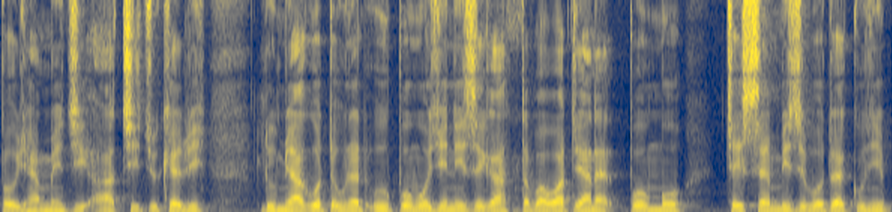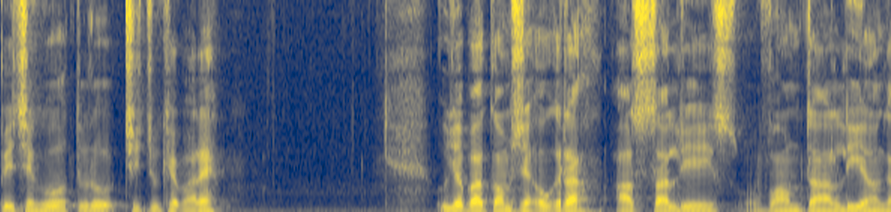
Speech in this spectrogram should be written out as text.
ပေါ်ရမေကြီးအားချီးကျူးခဲ့ပြီးလူများကိုတဦးနဲ့တဦးပုံမရင်းနှီးစေကတဘာဝတရားနဲ့ပုံမချိတ်ဆက်မိစေဖို့အတွက်ကူညီပေးခြင်းကိုသူတို့ချီးကျူးခဲ့ပါတယ်။ ဥရောပကော်မရှင်ဥက္ကဋ္ဌအာဆာလီဗွန်ဒါလီယန်က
